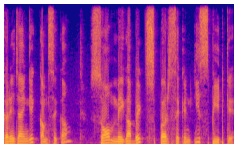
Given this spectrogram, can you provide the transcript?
करे जाएँगे कम से कम 100 मेगाबिट्स पर सेकंड की स्पीड के।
